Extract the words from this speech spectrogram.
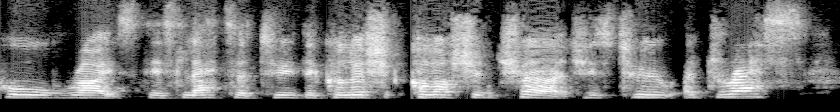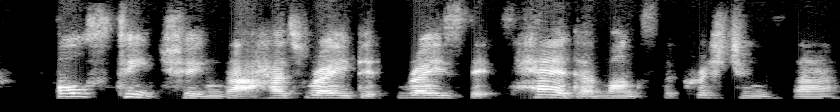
Paul writes this letter to the Colossian church is to address false teaching that has raised its head amongst the Christians there.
